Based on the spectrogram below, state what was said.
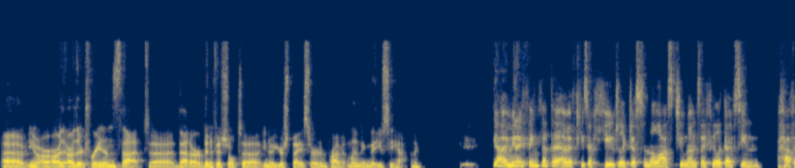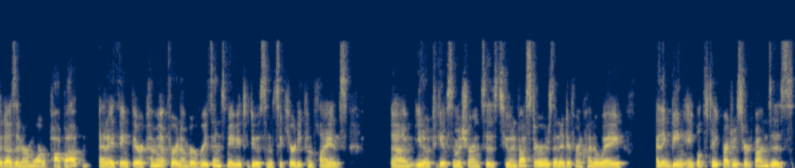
uh, you know, are, are there trends that uh, that are beneficial to you know your space or in private lending that you see happening? Yeah, I mean, I think that the MFTs are huge. Like just in the last two months, I feel like I've seen half a dozen or more pop up. And I think they're coming up for a number of reasons, maybe to do with some security compliance, um, you know, to give some assurances to investors in a different kind of way. I think being able to take registered funds is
